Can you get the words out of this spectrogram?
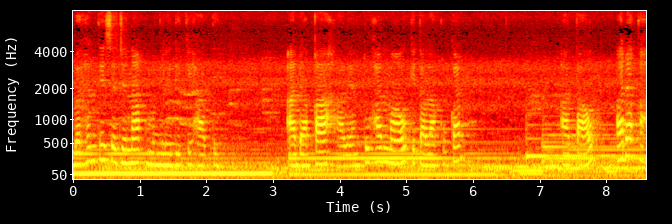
berhenti sejenak menyelidiki hati. Adakah hal yang Tuhan mau kita lakukan? Atau adakah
